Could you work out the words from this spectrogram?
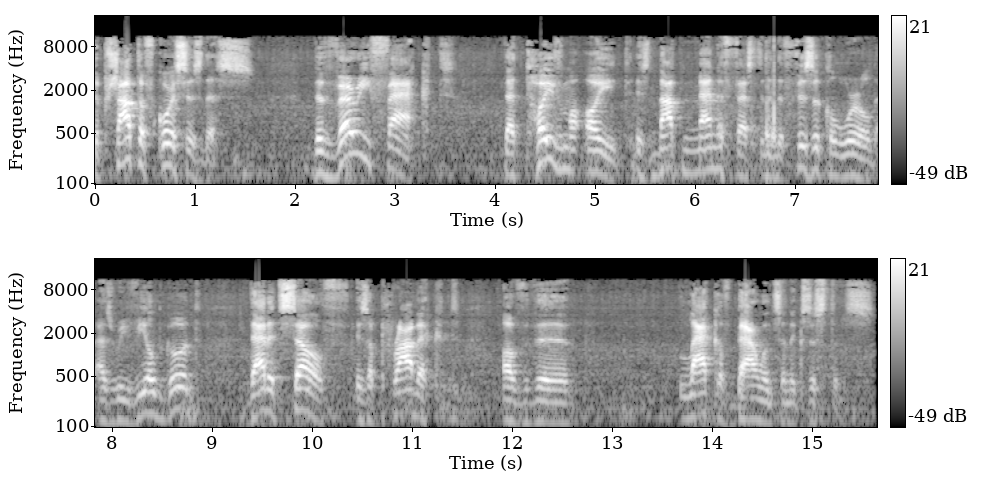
The pshat, of course, is this. The very fact that Toiv Ma'oid is not manifested in the physical world as revealed good, that itself is a product of the lack of balance in existence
